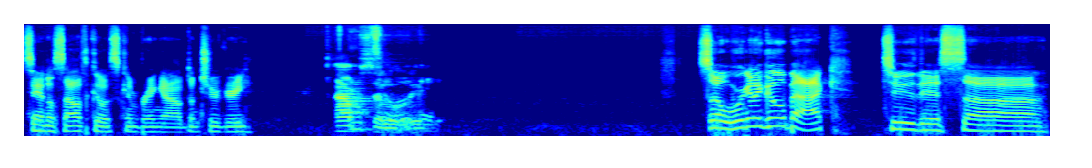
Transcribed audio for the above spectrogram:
Sandal South Coast can bring out. Don't you agree? Absolutely. Absolutely. So we're gonna go back to this uh,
